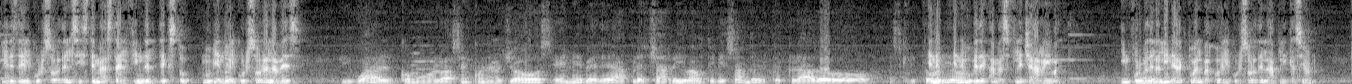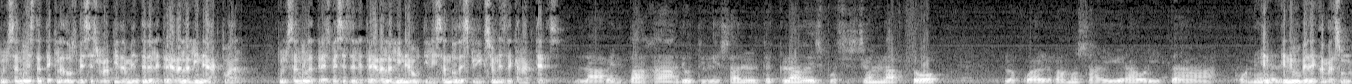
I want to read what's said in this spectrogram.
Y desde el cursor del sistema hasta el fin del texto, moviendo el cursor a la vez. Igual como lo hacen con el JAWS NVDA flecha arriba utilizando el teclado escritorio. NVDA más flecha arriba. Informa de la línea actual bajo el cursor de la aplicación. Pulsando esta tecla dos veces rápidamente deletreará la línea actual. Pulsándola tres veces deletreará la línea utilizando descripciones de caracteres. La ventaja de utilizar el teclado de disposición laptop, lo cual vamos a ir ahorita con él. NVDA más 1.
